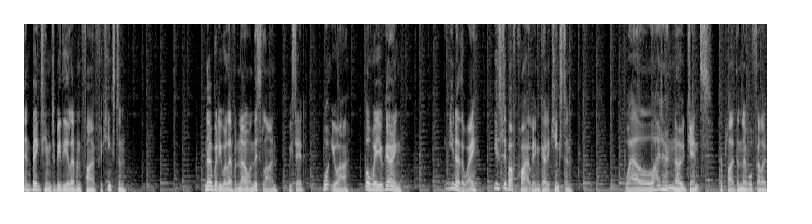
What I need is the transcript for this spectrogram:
and begged him to be the 11.5 for Kingston. Nobody will ever know on this line, we said, what you are or where you're going. You know the way. You slip off quietly and go to Kingston. Well, I don't know, gents, replied the noble fellow,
